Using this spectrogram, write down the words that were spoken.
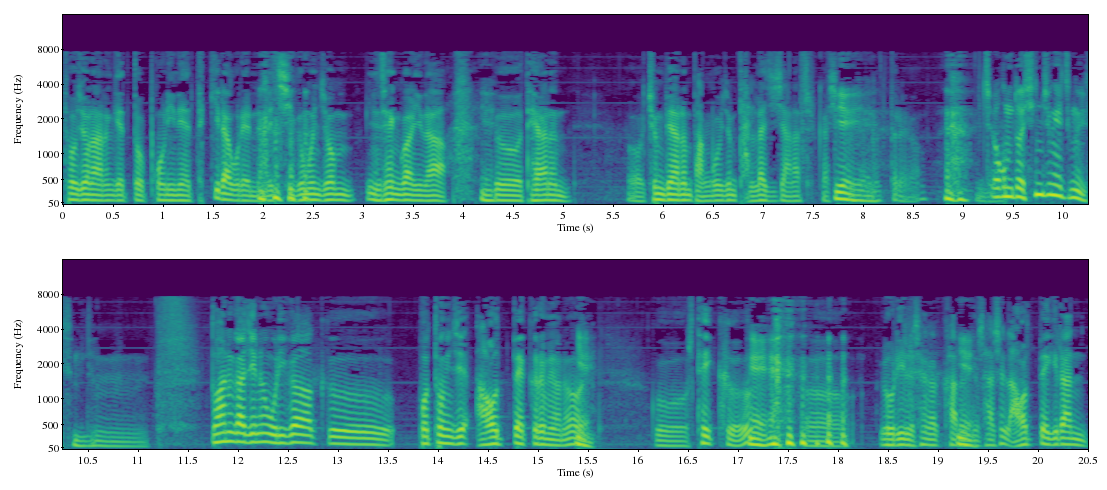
도전하는 게 또 본인의 특기라고 그랬는데 지금은 좀 인생관이나 예. 그 대하는 어, 준비하는 방법이 좀 달라지지 않았을까 싶은 예, 예. 생각이 들어요. 조금 더 신중해진 건 있습니다. 음, 또 한 가지는 우리가 그 보통 이제 outback 그러면은 예. 그 스테이크 예. 어, 요리를 생각하는 예. 사실 outback이란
